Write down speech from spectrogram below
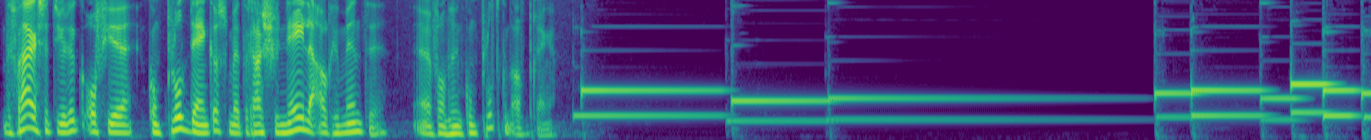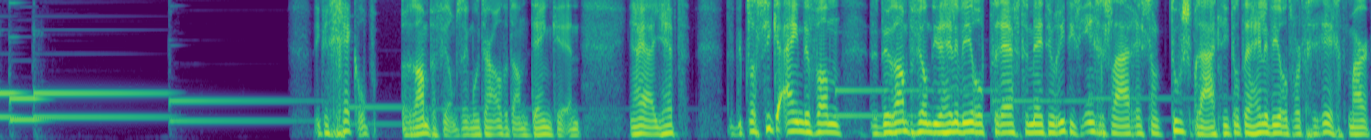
De vraag is natuurlijk of je complotdenkers met rationele argumenten eh, van hun complot kunt afbrengen. Ik ben gek op rampenfilms. Ik moet daar altijd aan denken. En ja, je hebt de, klassieke einde van de, rampenfilm die de hele wereld treft. De meteoriet is ingeslagen is zo'n toespraak die tot de hele wereld wordt gericht. Maar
